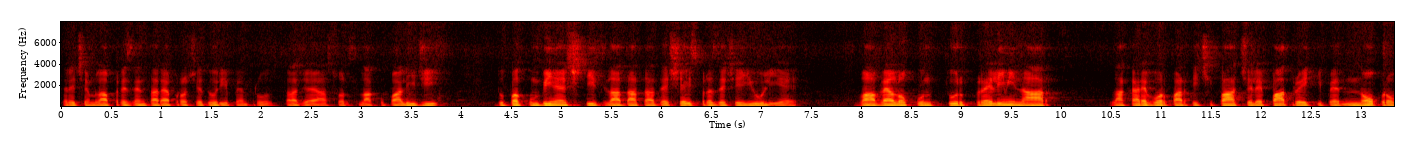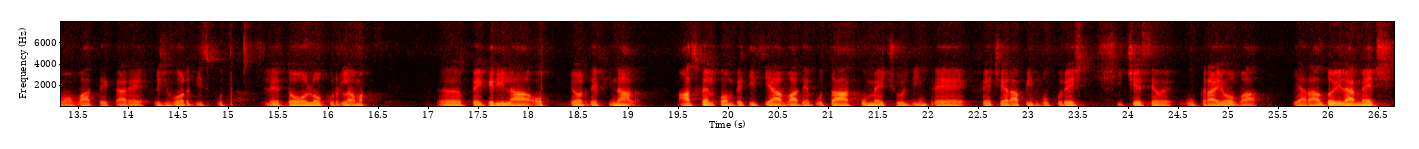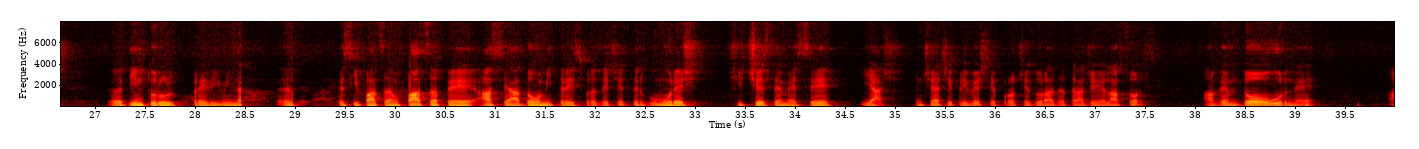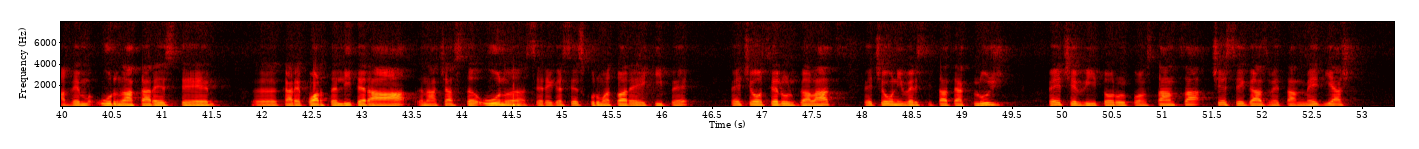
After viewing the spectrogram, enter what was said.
trecem la prezentarea procedurii pentru tragerea sorți la Cupa Ligii. După cum bine știți, la data de 16 iulie va avea loc un tur preliminar la care vor participa cele patru echipe nou promovate care își vor disputa cele două locuri rămase uh, pe grila optimilor de finală. Astfel, competiția va debuta cu meciul dintre FC Rapid București și CS Ucraiova, iar al doilea meci uh, din turul preliminar va găsi față în față pe ASEA 2013 Târgu Mureș și CSMS Iași. În ceea ce privește procedura de tragere la sorți, avem două urne. Avem urna care, este, uh, care poartă litera A. În această urnă se regăsesc următoare echipe. PC Oțelul Galați, PC Universitatea Cluj, PC Viitorul Constanța, CS Gaz Metan Mediaș,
